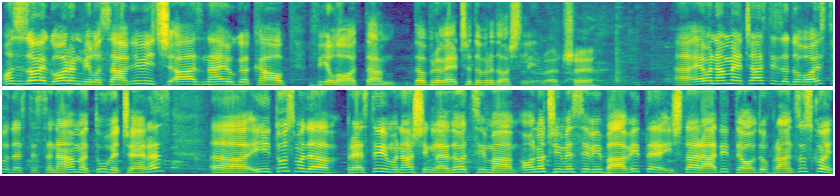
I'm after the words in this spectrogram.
On se zove Goran Milosavljević, a znaju ga kao pilota. Dobro večer, dobrodošli. Dobro večer. Evo nama je čast i zadovoljstvo da ste sa nama tu večeras i tu smo da predstavimo našim gledalcima ono čime se vi bavite i šta radite ovde u Francuskoj,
